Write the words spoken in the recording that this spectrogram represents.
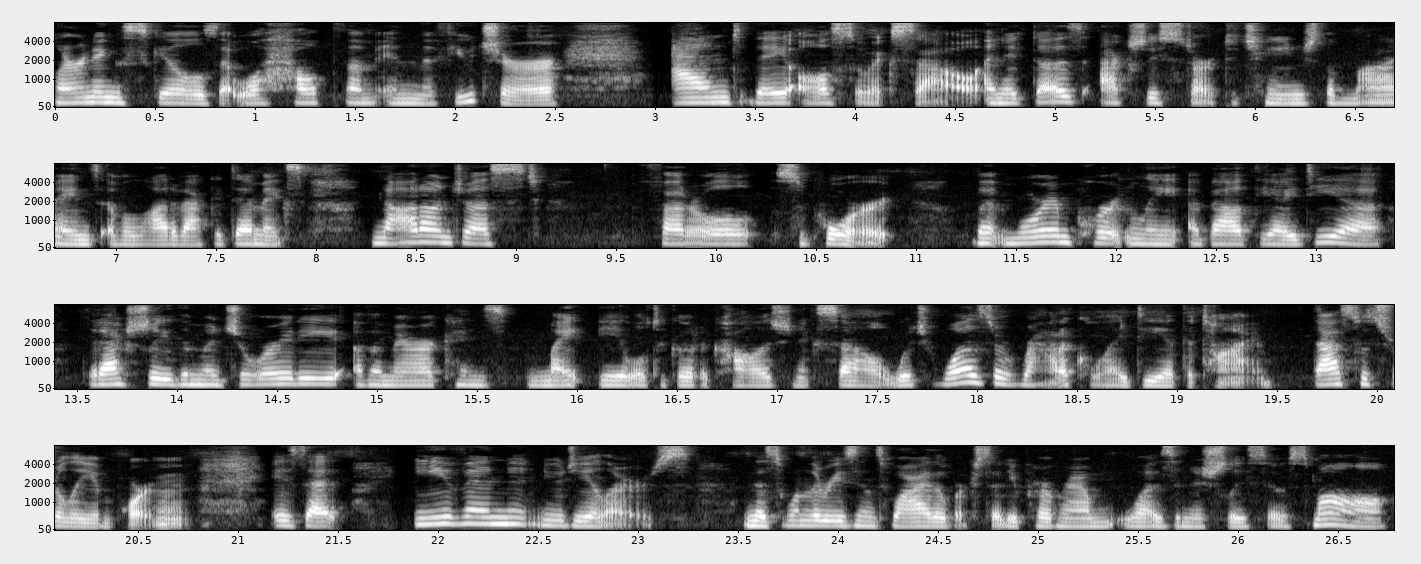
learning skills that will help them in the future and they also excel. And it does actually start to change the minds of a lot of academics, not on just federal support, but more importantly, about the idea that actually the majority of Americans might be able to go to college and excel, which was a radical idea at the time. That's what's really important, is that even New Dealers, and that's one of the reasons why the work study program was initially so small,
